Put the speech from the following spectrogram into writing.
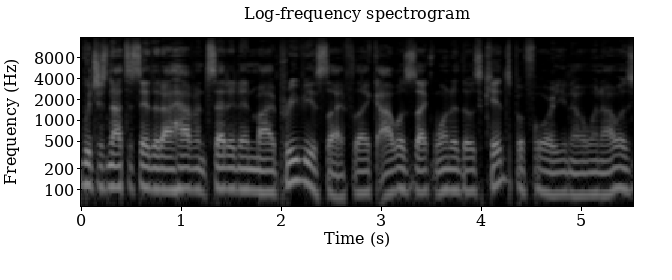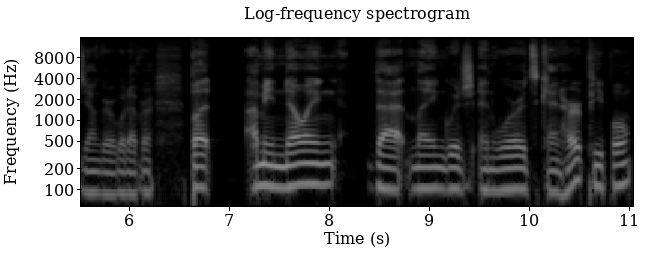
which is not to say that I haven't said it in my previous life. Like I was like one of those kids before, you know, when I was younger or whatever. But I mean, knowing that language and words can hurt people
